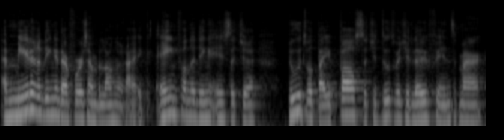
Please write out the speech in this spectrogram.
En meerdere dingen daarvoor zijn belangrijk. Een van de dingen is dat je doet wat bij je past, dat je doet wat je leuk vindt, maar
